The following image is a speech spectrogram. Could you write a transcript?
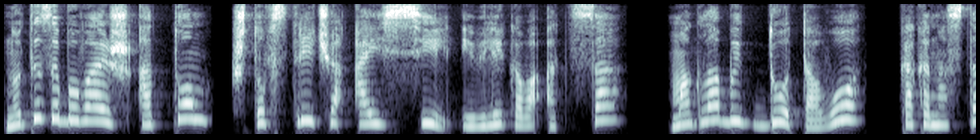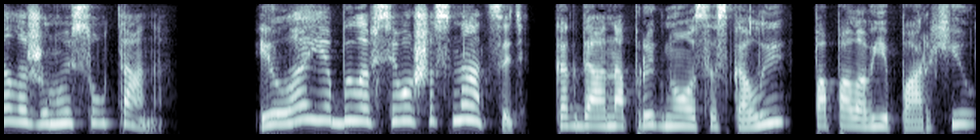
Но ты забываешь о том, что встреча Айсиль и великого отца могла быть до того, как она стала женой султана. Илайе было всего 16, когда она прыгнула со скалы, попала в епархию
